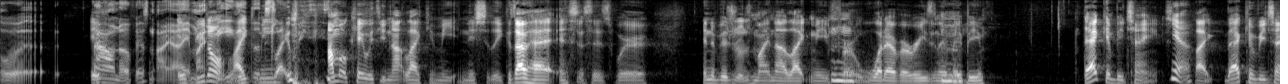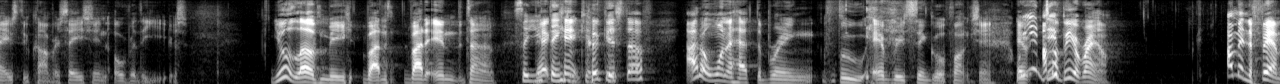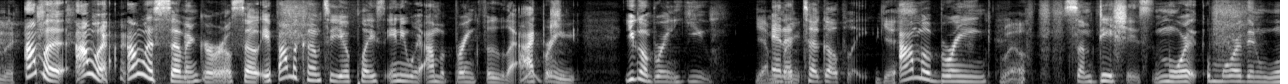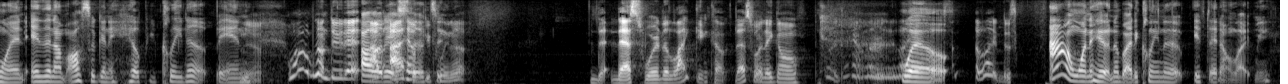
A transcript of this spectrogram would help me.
If- I don't know if it's not. if it you don't be like me, I'm okay with you not liking me initially because I've had instances where individuals might not like me for Mhm. whatever reason it may be. That can be changed. Yeah. like that can be changed through conversation over the years. You'll love me by the by the end of the time. so you that think can't you can cook fit- and stuff. I don't want to have to bring food every single function. Well, you I'm did- gonna be around. I'm in the family. I'm a I'm a I'm a southern girl. So if I'm gonna come to your place anyway, I'm gonna bring food. Like I bring. you gonna bring you Yeah, I'm and bring, a to go plate. Yes. I'm gonna bring well. some dishes, more more than one, and then I'm also gonna help you clean up. And Yeah. Well, I'm gonna do that. All I, that I help you too. clean up. That, that's where the liking comes. That's where they go. Damn, I really like Well-. I like this. I don't want to help nobody clean up if they don't like me.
